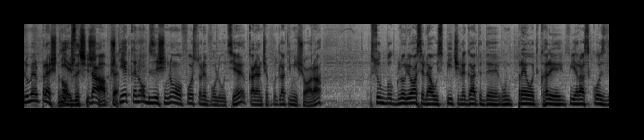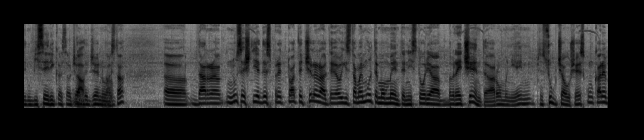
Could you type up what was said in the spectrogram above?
lumea nu prea știe. În 87? Da, știe că în 89 a fost o revoluție care a început la Timișoara sub glorioasele auspicii legate de un preot care era scos din biserică sau ceva Da, de genul da. ăsta. Uh, dar uh, nu se știe despre toate celelalte. Au existat mai multe momente în istoria recentă a României, sub Ceaușescu, în care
